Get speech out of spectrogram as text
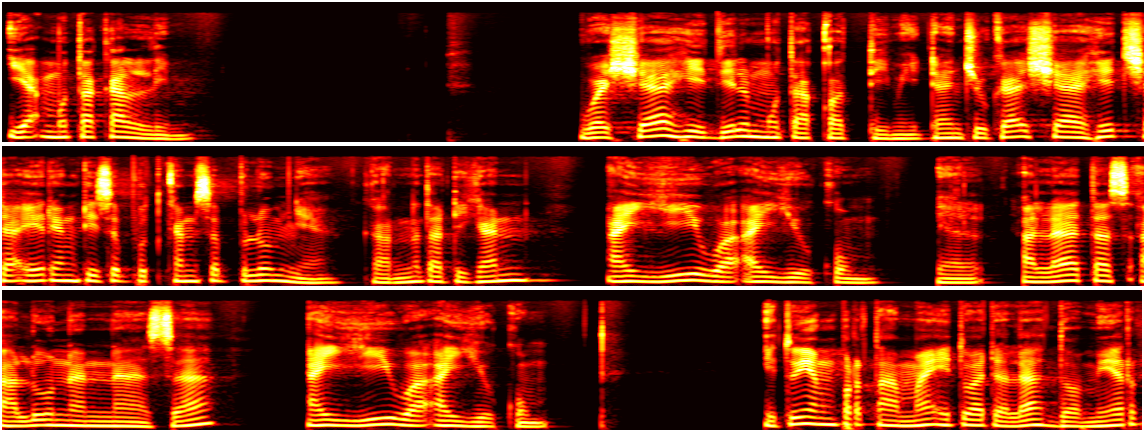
ya mutakallim. Wasyahidil mutaqaddimi dan juga syahid syair yang disebutkan sebelumnya karena tadi kan ayyi wa ayyukum ya ala tas'alunan nasa ayyi wa ayyukum. Itu yang pertama itu adalah domir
